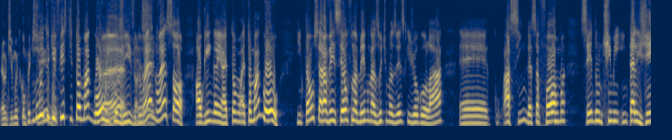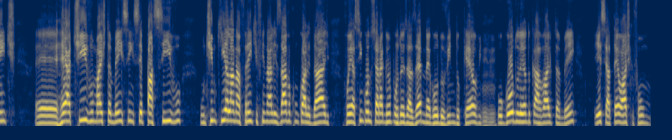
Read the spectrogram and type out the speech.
É um time muito competitivo. Muito difícil de tomar gol, É, inclusive. Não é, não é só alguém ganhar, é, tom- é tomar gol. Então o Ceará venceu o Flamengo nas últimas vezes que jogou lá, é, assim, dessa forma, sendo um time inteligente, é, reativo, mas também sem ser passivo. Um time que ia lá na frente e finalizava com qualidade. Foi assim quando o Ceará ganhou por 2 a 0 né? Gol do Vini do Kelvin. Uhum. O gol do Leandro Carvalho também. Esse até eu acho que foi um,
